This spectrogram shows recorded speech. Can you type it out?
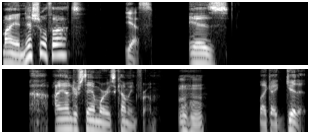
my initial thoughts Yes. is I understand where he's coming from. Mm-hmm. Like I get it.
